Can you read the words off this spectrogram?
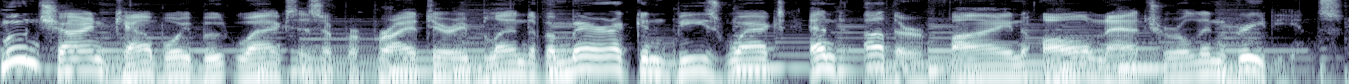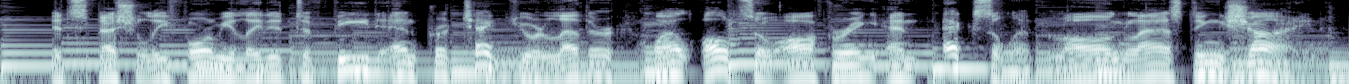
Moonshine Cowboy Boot Wax is a proprietary blend of American beeswax and other fine, all natural ingredients. It's specially formulated to feed and protect your leather while also offering an excellent long lasting shine.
